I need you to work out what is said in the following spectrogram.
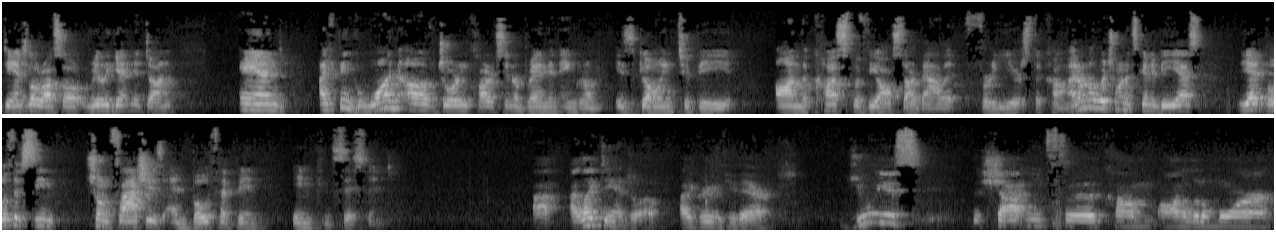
D'Angelo Russell really getting it done. And I think one of Jordan Clarkson or Brandon Ingram is going to be on the cusp of the All Star ballot for years to come. I don't know which one it's going to be yes, yet. Both have seen shown flashes and both have been inconsistent. I, I like D'Angelo. I agree with you there. Julius, the shot needs to come on a little more,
